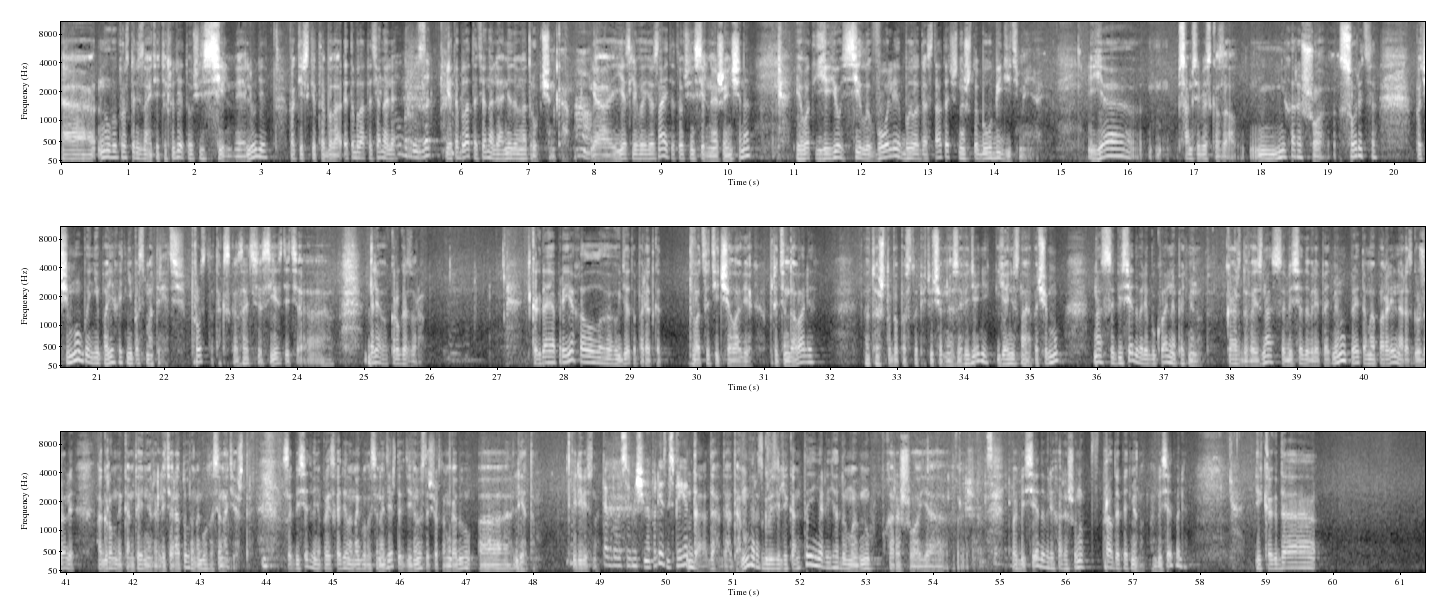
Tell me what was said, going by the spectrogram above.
э, ну, вы просто не знаете этих людей, это очень сильные люди. Фактически это была, это была Татьяна, это, Ле... это была Татьяна Леонидовна Трубченко. А. Если вы ее знаете, это очень сильная женщина. И вот ее силы воли было достаточно, чтобы убедить меня я сам себе сказал, нехорошо ссориться, почему бы не поехать не посмотреть, просто, так сказать, съездить э, для кругозора. Когда я приехал, где-то порядка 20 человек претендовали на то, чтобы поступить в учебное заведение. Я не знаю почему. Нас собеседовали буквально 5 минут. Каждого из нас собеседовали 5 минут, при этом мы параллельно разгружали огромный контейнер литературы на «Голосе надежды». Собеседование происходило на «Голосе надежды» в 1994 году э, летом. или весной. Так было совмещено полезность, приятно? Да, да, да, да. Мы разгрузили контейнер, я думаю, ну, хорошо, я... Хорошо побеседовали. Побеседовали хорошо. Ну, правда, пять минут мы беседовали. И когда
